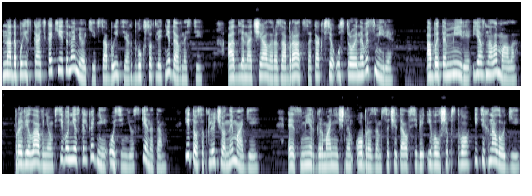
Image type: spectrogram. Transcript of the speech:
Надо поискать какие-то намеки в событиях двухсотлетней давности, а для начала разобраться, как все устроено в Эсмире. Об этом мире я знала мало, провела в нем всего несколько дней осенью с Кеннетом, и то с отключенной магией. Эсмир гармоничным образом сочетал в себе и волшебство, и технологии.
